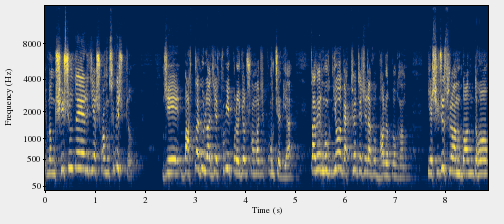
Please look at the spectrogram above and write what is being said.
এবং শিশুদের যে সংশ্লিষ্ট যে বার্তাগুলো আজকে খুবই প্রয়োজন সমাজে পৌঁছে দেওয়া তাদের মুখ দিয়েও ব্যক্ত হয়েছে সেটা খুব ভালো প্রোগ্রাম যে শিশু শ্রম বন্ধ হোক,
